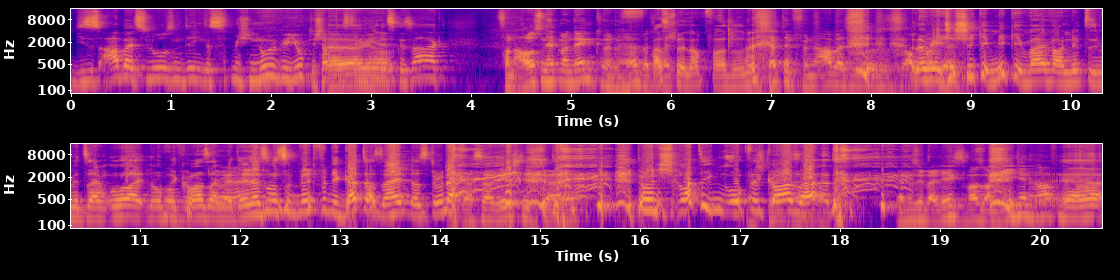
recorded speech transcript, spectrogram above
dieses Arbeitslosen-Ding, das hat mich null gejuckt. Ich habe das den genau. Mädels gesagt. Von außen hätte man denken können. Hä? Was, was für ein Opfer, du, ne? Was ist das denn für ein arbeitsloses Opfer? Irgendwelche schicke Mickey-Weiber und nimmt sich mit seinem uralten Opel Corsa mit. Ey, das muss ein Bild für die Götter sein, dass du da... Das war richtig geil. du einen schrottigen Opel Corsa. Wenn du es überlegst, war so am Medienhafen. Ja.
